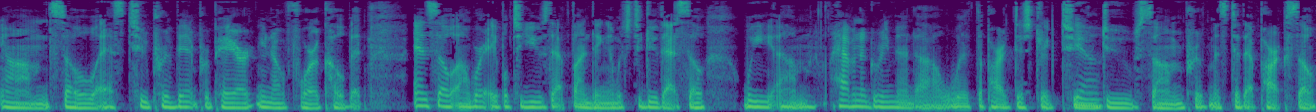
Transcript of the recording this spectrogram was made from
um, so as to prevent, prepare, you know, for COVID. And so uh, we're able to use that funding in which to do that. So we um, have an agreement uh, with the park district to Yeah. do some improvements to that park. So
